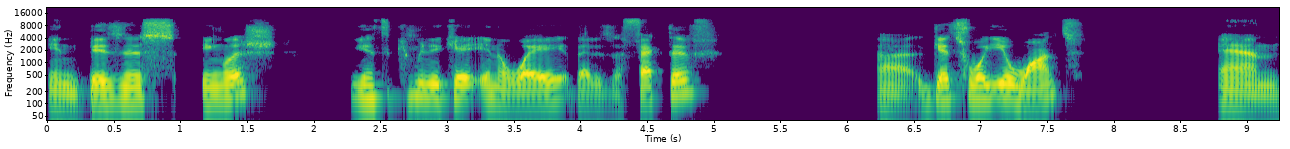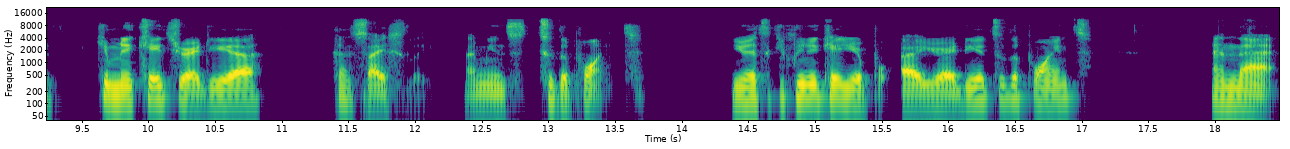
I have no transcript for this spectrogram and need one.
in business English, you have to communicate in a way that is effective, uh, gets what you want, and communicates your idea concisely. That means to the point. You have to communicate your uh, your idea to the point, and that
